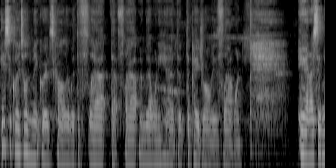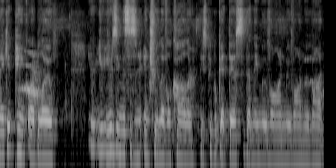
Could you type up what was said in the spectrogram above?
Basically, I told him to make Greg's collar with the flat, that flat. Remember that one he had, the, the pager only, the flat one. And I said, make it pink or blue. You're, you're using this as an entry level collar. These people get this, then they move on, move on, move on.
